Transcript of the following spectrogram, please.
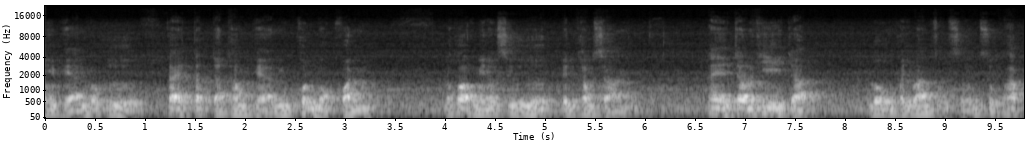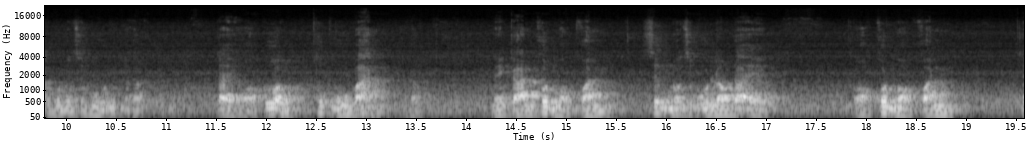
มีแผนก็คือได้จัดทำแผนพ่นหมอกควัน แล้วก็มีหนังสือเป็นคำสั่ง ให้เจ้าหน้าที่จากโรงพยาบาลส่งเสริมสุขภาพตำบลนนสบูรณ์นะครับ ได้ออกร่วมทุกหมู่บ้านนะครับในการพ่นหมอกควัน ซึ่งนนสบูรณ์เราได้ออกพ่นหมอกควันใน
